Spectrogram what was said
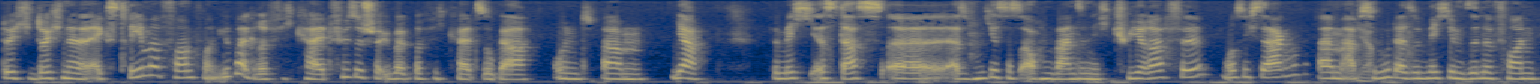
durch, durch eine extreme Form von Übergriffigkeit, physischer Übergriffigkeit sogar. Und ähm, ja, für mich ist das, äh, also für mich ist das auch ein wahnsinnig queerer Film, muss ich sagen. Ähm, absolut. Ja. Also nicht im Sinne von,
